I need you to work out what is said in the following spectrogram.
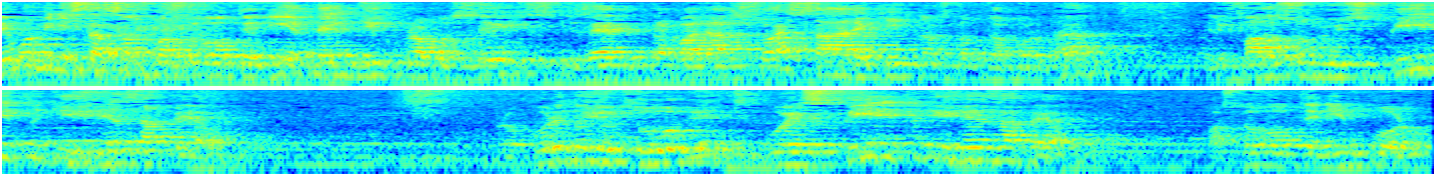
Tem uma ministração do pastor Valteri, até indico para vocês, se quiserem trabalhar só essa área aqui que nós estamos abordando, ele fala sobre o espírito de Jezabel. Procure no YouTube o espírito de Jezabel, pastor Valteri Porto.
